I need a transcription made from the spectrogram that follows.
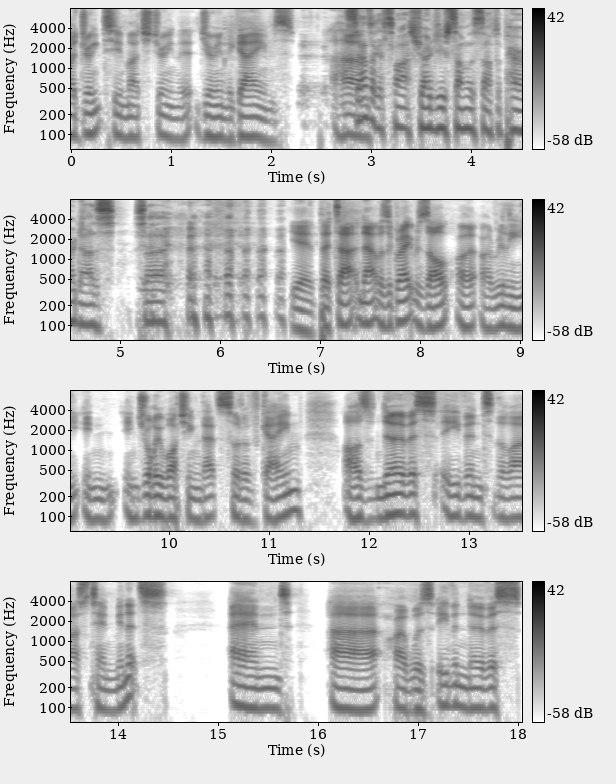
I drink too much during the during the games. Um, sounds like a smart strategy. Some of the stuff that Para does. So Yeah, but uh, no, it was a great result. I, I really in, enjoy watching that sort of game. I was nervous even to the last 10 minutes. And uh, I was even nervous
